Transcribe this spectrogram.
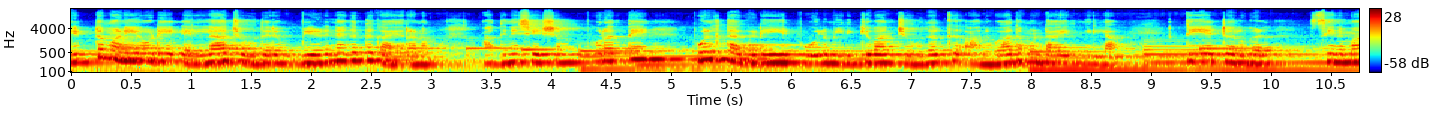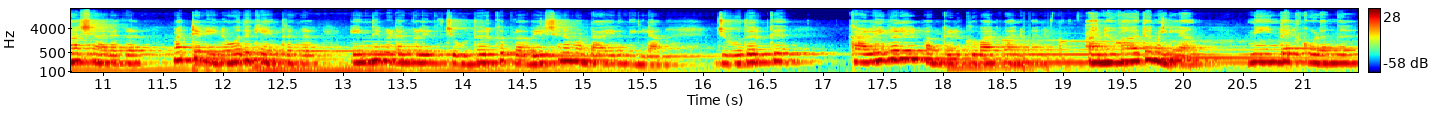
എട്ട് മണിയോടെ എല്ലാ ജൂതരും വീടിനകത്ത് കയറണം. അതിനുശേഷം പുറത്തെ പുൽത്തകിടിയിൽ പോലും ഇരിക്കുവാൻ ജൂതർക്ക് അനുവാദമുണ്ടായിരുന്നില്ല. തിയേറ്ററുകൾ സിനിമാശാലകൾ മറ്റ് വിനോദ കേന്ദ്രങ്ങൾ എന്നിവിടങ്ങളിൽ ജൂതർക്ക് പ്രവേശനമുണ്ടായിരുന്നില്ല. ജൂതർക്ക് കളികളിൽ പങ്കെടുക്കുവാൻ അനു അനുവാദമില്ല. നീന്തൽ കുളങ്ങൾ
